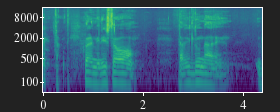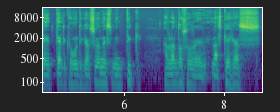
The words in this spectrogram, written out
con el ministro David Luna de, de Telecomunicaciones, Mintic, hablando sobre las quejas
